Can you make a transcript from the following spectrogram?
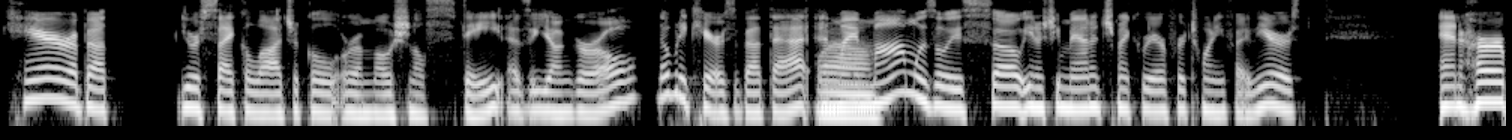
care about your psychological or emotional state as a young girl. Nobody cares about that. And my mom was always so, you know, she managed my career for 25 years. And her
